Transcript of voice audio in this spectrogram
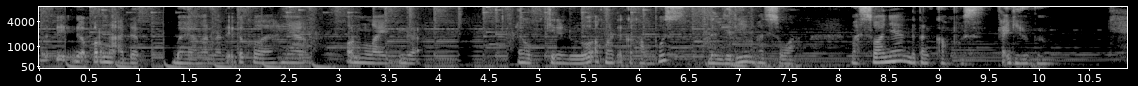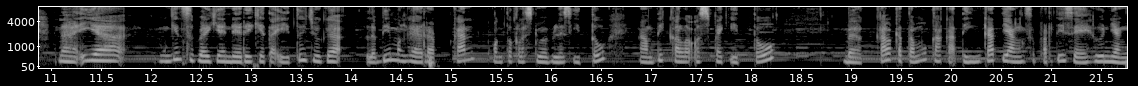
Tapi nggak pernah ada bayangan nanti itu kuliahnya online nggak yang aku pikirin dulu aku nanti ke kampus dan jadi mahasiswa mahasiswanya datang ke kampus kayak gitu nah iya mungkin sebagian dari kita itu juga lebih mengharapkan waktu kelas 12 itu nanti kalau ospek itu bakal ketemu kakak tingkat yang seperti Sehun yang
